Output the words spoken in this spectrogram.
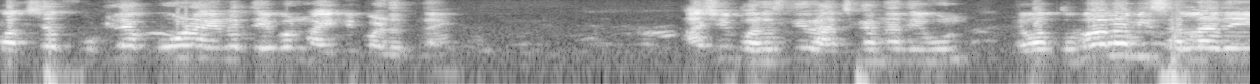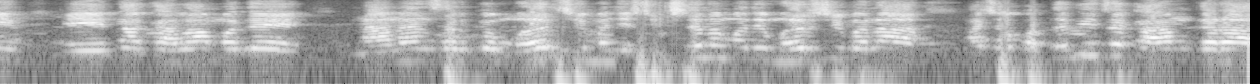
पक्षात कुठल्या कोण आहे ना ते पण माहिती पडत नाही. अशी परिस्थिती राजकारणात येऊन तेव्हा तुम्हाला मी सल्ला देईन येत्या कालामध्ये नानांसारखं महर्षी म्हणजे शिक्षणामध्ये महर्षी बना अशा पद्धतीचं काम करा.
